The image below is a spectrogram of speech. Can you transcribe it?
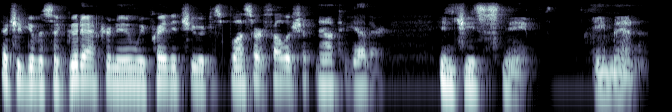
that you'd give us a good afternoon. We pray that you would just bless our fellowship now together. In Jesus' name, amen.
